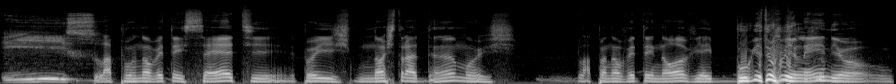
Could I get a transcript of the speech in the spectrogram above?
Isso. Lá por 97. Depois Nostradamus lá pra 99, aí bug do milênio, um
